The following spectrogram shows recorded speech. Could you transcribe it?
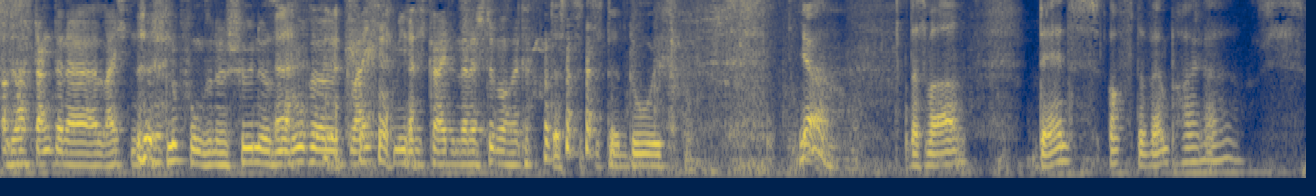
Aber du hast dank deiner leichten Verschnupfung so eine schöne, sonore Gleichmäßigkeit in deiner Stimme heute. Das zieht sich dann durch. Ja, das war Dance of the Vampires.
